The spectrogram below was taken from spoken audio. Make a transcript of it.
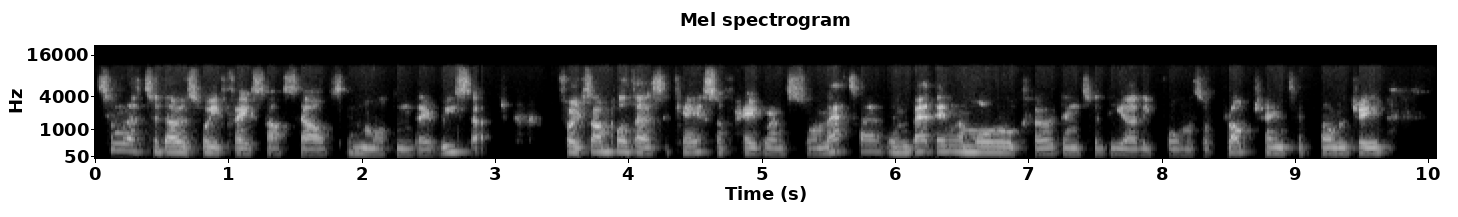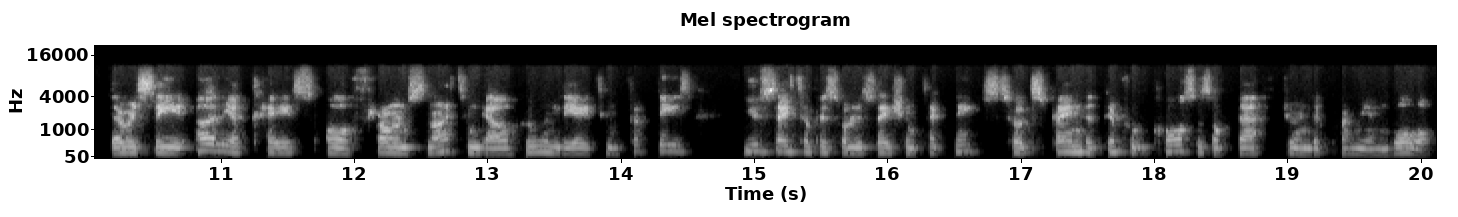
similar to those we face ourselves in modern day research. For example, there's a case of Haber and Stornetta embedding a moral code into the early forms of blockchain technology. There is the earlier case of Florence Nightingale, who in the 1850s used data visualization techniques to explain the different causes of death during the Crimean War.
